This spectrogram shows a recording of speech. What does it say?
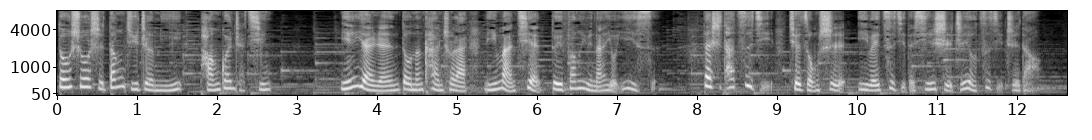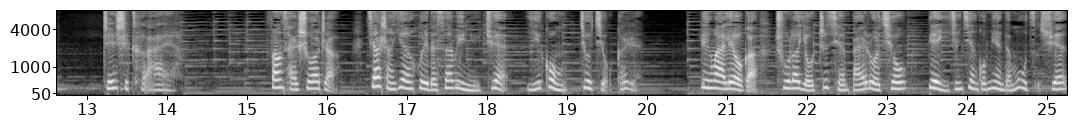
都说是当局者迷，旁观者清，明眼人都能看出来林婉倩对方玉楠有意思，但是她自己却总是以为自己的心事只有自己知道。真是可爱呀！方才说着，加上宴会的三位女眷，一共就九个人。另外六个，除了有之前白若秋便已经见过面的穆子轩、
